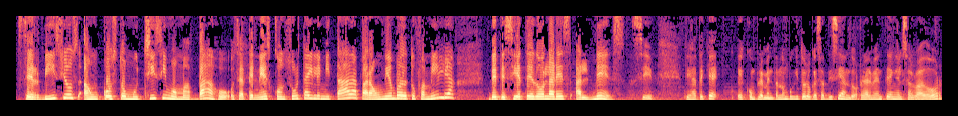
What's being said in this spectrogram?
servicios a un costo muchísimo más bajo. O sea, tenés consulta ilimitada para un miembro de tu familia desde 7 dólares al mes. Sí, fíjate que eh, complementando un poquito lo que estás diciendo, realmente en El Salvador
